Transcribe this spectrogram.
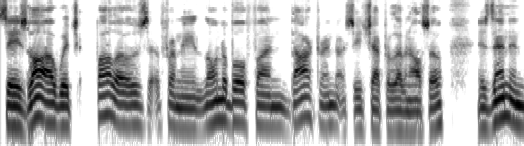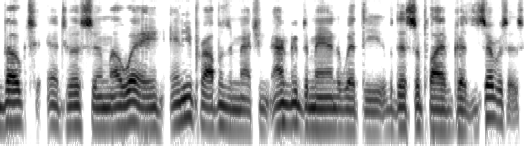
Say's law, which follows from the loanable fund doctrine, or see chapter 11 also, is then invoked uh, to assume away any problems in matching aggregate demand with the with the supply of goods and services.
